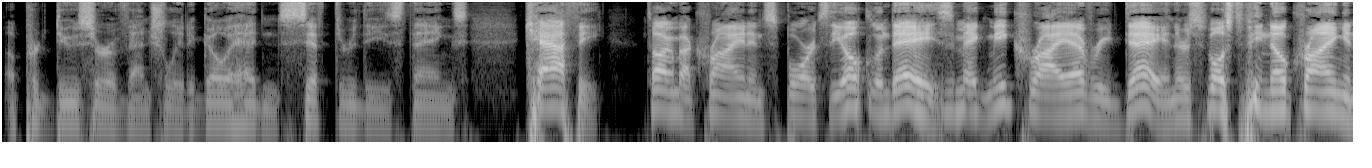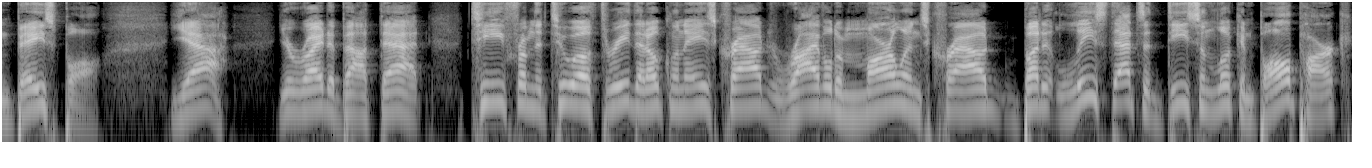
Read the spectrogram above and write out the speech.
a producer eventually to go ahead and sift through these things. Kathy, talking about crying in sports. The Oakland A's make me cry every day, and there's supposed to be no crying in baseball. Yeah, you're right about that. T from the 203, that Oakland A's crowd rivaled a Marlins crowd, but at least that's a decent looking ballpark.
